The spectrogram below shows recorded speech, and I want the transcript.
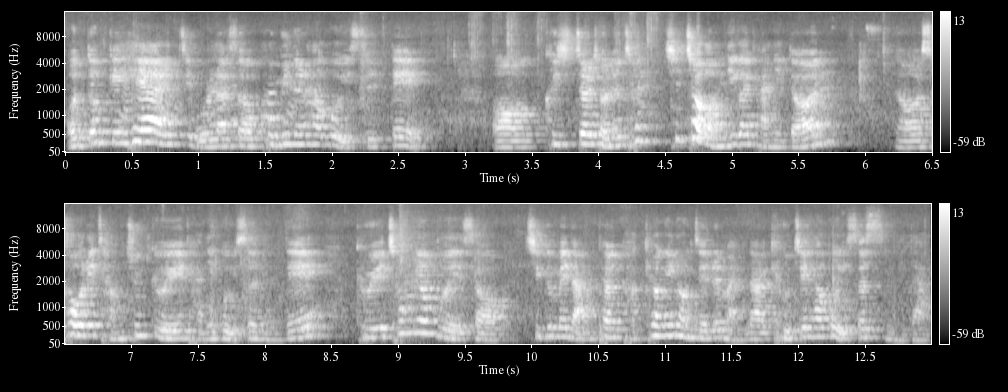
어떻게 해야 할지 몰라서 고민을 하고 있을 때, 어, 그 시절 저는 천- 친척 언니가 다니던 어, 서울의 장충교회에 다니고 있었는데 교회 청년부에서 지금의 남편 박형일 형제를 만나 교제하고 있었습니다.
